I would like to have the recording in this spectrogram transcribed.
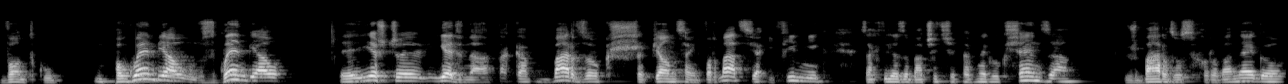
wątku pogłębiał, zgłębiał. Jeszcze jedna taka bardzo krzepiąca informacja i filmik. Za chwilę zobaczycie pewnego księdza, już bardzo schorowanego,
